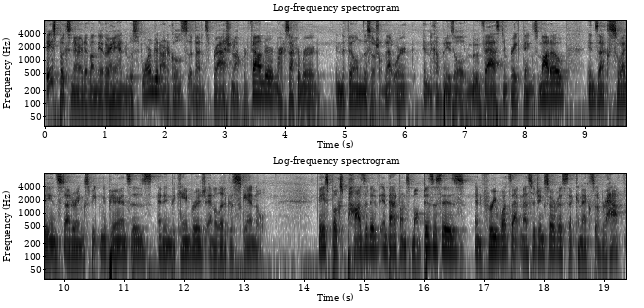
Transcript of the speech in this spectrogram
Facebook's narrative, on the other hand, was formed in articles about its brash and awkward founder, Mark Zuckerberg, in the film The Social Network, in the company's old move fast and break things motto, in Zuck's sweaty and stuttering speaking appearances, and in the Cambridge Analytica scandal. Facebook's positive impact on small businesses and free WhatsApp messaging service that connects over half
